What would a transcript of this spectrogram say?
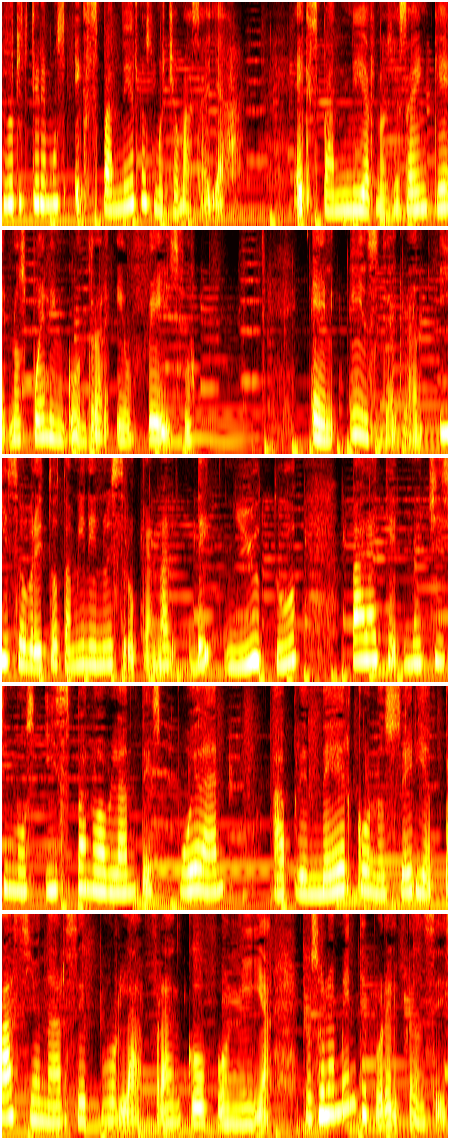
Nosotros queremos expandirnos mucho más allá. Expandirnos, ya saben que nos pueden encontrar en Facebook, en Instagram y sobre todo también en nuestro canal de YouTube para que muchísimos hispanohablantes puedan aprender, conocer y apasionarse por la francofonía. No solamente por el francés,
